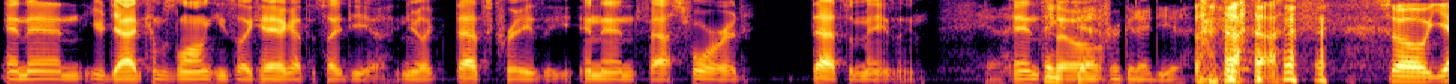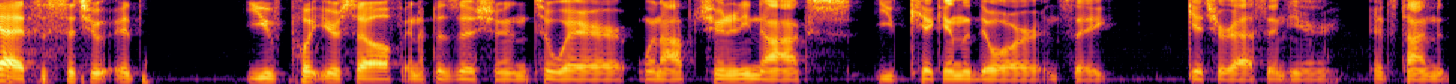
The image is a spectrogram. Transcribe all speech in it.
And then your dad comes along. He's like, Hey, I got this idea. And you're like, That's crazy. And then fast forward, that's amazing. Yeah. And Thanks, so- Dad, for a good idea. so yeah, it's a situ. It, you've put yourself in a position to where when opportunity knocks, you kick in the door and say, "Get your ass in here. It's time to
